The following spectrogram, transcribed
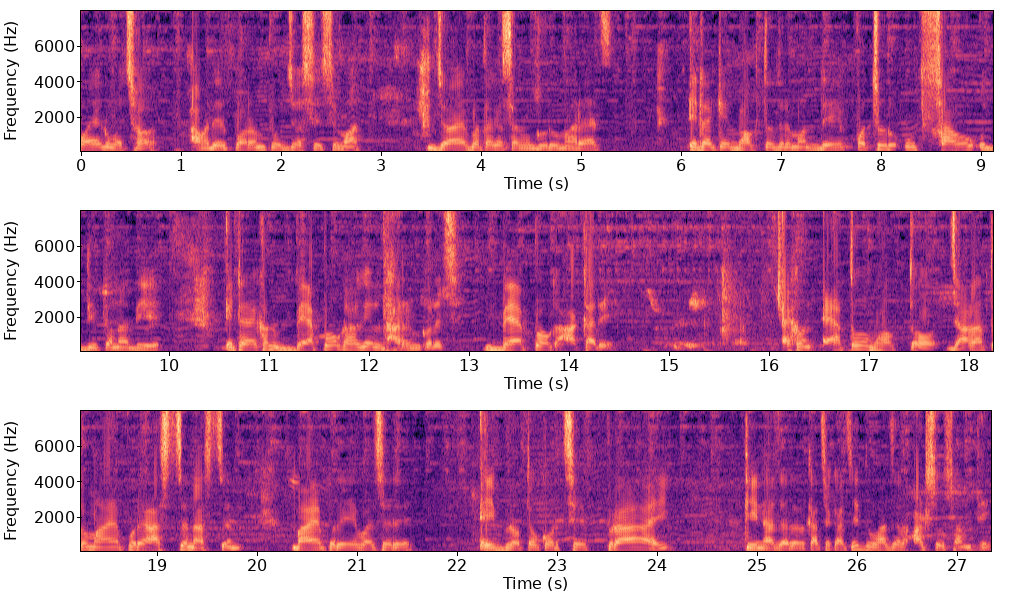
কয়েক বছর আমাদের পরম পূজ্য শিশুমত জয় পতাকা গুরু মহারাজ। এটাকে ভক্তদের মধ্যে প্রচুর উৎসাহ, উদ্দীপনা দিয়ে এটা এখন ব্যাপক আগের ধারণ করেছে, ব্যাপক আকারে। এখন এত ভক্ত, যারা তো মায়াপুরে আসছেন আসছেন। মায়াপুরে এবছরে এই ব্রত করছে প্রায় তিন হাজারের কাছাকাছি, দু হাজার আটশো সামথিং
